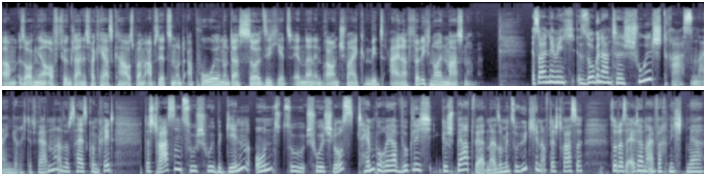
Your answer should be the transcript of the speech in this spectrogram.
ähm, sorgen ja oft für ein kleines Verkehrschaos beim Absetzen und Abholen. Und das soll sich jetzt ändern in Braunschweig mit einer völlig neuen Maßnahme. Es sollen nämlich sogenannte Schulstraßen eingerichtet werden. Also das heißt konkret, dass Straßen zu Schulbeginn und zu Schulschluss temporär wirklich gesperrt werden. Also mit so Hütchen auf der Straße, sodass Eltern einfach nicht mehr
